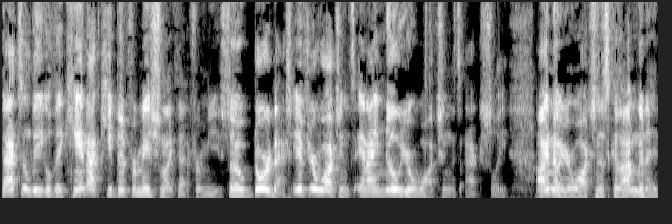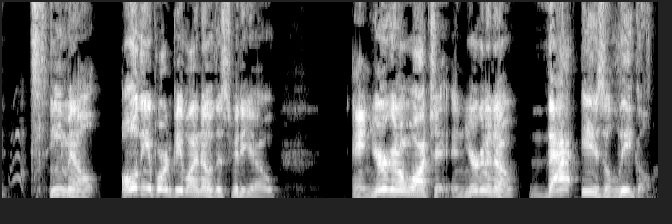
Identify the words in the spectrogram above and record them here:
That's illegal. They cannot keep information like that from you. So DoorDash, if you're watching this, and I know you're watching this actually, I know you're watching this because I'm going to email all the important people I know this video and you're going to watch it and you're going to know that is illegal.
